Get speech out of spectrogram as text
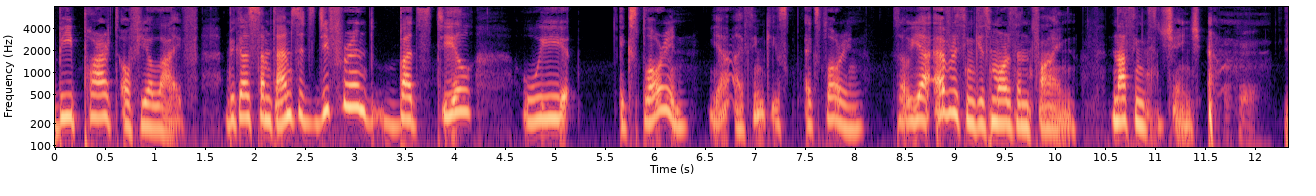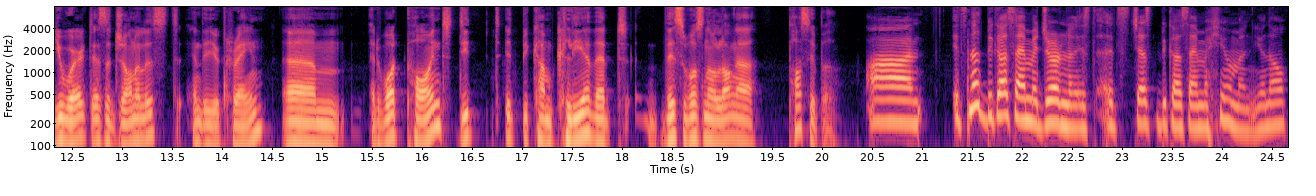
be part of your life because sometimes it's different but still we exploring yeah i think it's exploring so yeah everything is more than fine nothing to change you worked as a journalist in the Ukraine. Um, at what point did it become clear that this was no longer possible? Um, it's not because I'm a journalist. It's just because I'm a human, you know.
